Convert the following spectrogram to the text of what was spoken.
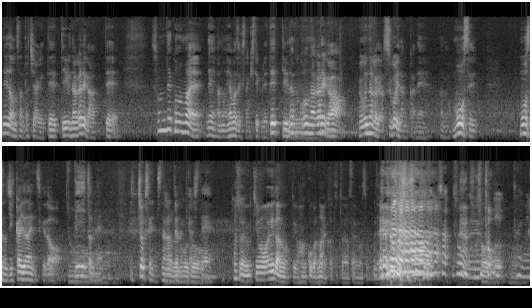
で枝野さん立ち上げてっていう流れがあって。そんでこの前ねあの山崎さん来てくれてっていうなんかこの流れが僕の中ではすごいなんかねあのモーセモーセの実会じゃないんですけどピーッとね一直線につながったような気がして。確かにうちも枝野っていうハンコがないかって問い合わせありますもんね。そうねそういいタイミング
